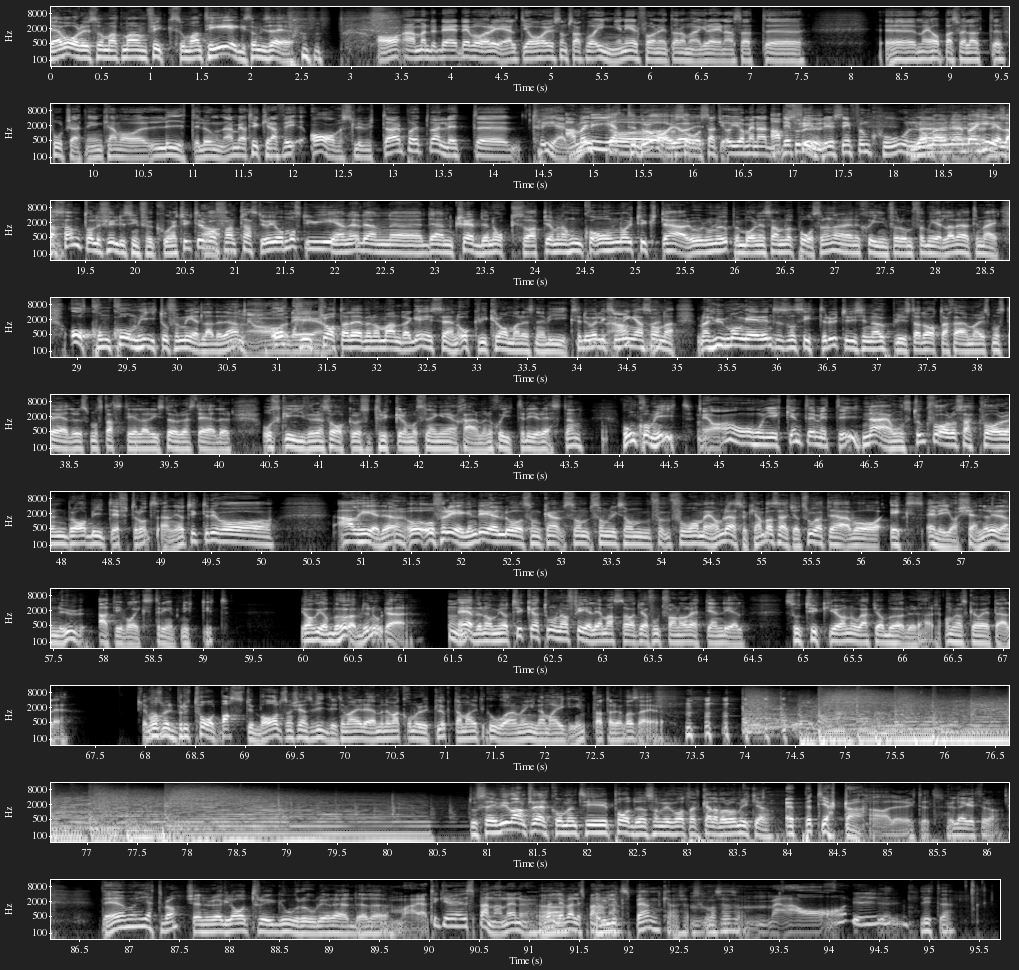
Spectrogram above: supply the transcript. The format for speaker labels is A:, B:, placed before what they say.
A: Där var det som att man fick som man teg, som vi säger.
B: Ja, men det, det var rejält. Jag har ju som sagt var ingen erfarenhet av de här grejerna. Så att, eh, men jag hoppas väl att fortsättningen kan vara lite lugnare. Men jag tycker att vi avslutar på ett väldigt eh, trevligt
A: Ja, men det är jättebra.
B: Och, så, så att, jag, jag menar, det
A: Absolut.
B: fyller ju sin funktion.
A: Ja, men
B: eh,
A: bara hela
B: liksom.
A: samtalet fyllde sin funktion. Jag tyckte det var
B: Ja.
A: fantastiskt. Och jag måste ju ge henne den, eh, den credden också. Att, jag menar, hon, hon har ju tyckt det här och hon har uppenbarligen samlat på sig den här energin för att förmedla det här till mig. Och hon kom hit och förmedlade den.
B: Ja,
A: och
B: det-
A: vi pratade även om andra grejer sen och vi kramades när vi gick. Så det var liksom
B: Ja,
A: inga sådana. Men hur många är det inte som sitter ute vid sina upplysta dataskärmar i små städer och små stadsdelar i större städer och skriver en saker och så trycker de och slänger igen skärmen och skiter i resten. Hon kom hit.
B: Ja, och hon gick inte mitt i.
A: Nej, hon stod kvar och satt kvar en bra bit efteråt sen. Jag tyckte det var all heder. Och, och för egen del då, som, kan, som, som liksom får vara med om det här, så kan jag bara säga att jag tror att det här var, ex, eller jag känner redan nu att det var extremt nyttigt. Jag, jag behövde nog det här. Även om jag tycker att hon har fel i en massa och att jag fortfarande har rätt i en del, så tycker jag nog att jag behövde det här, om jag ska vara helt ärlig. Det var som ett brutalt bastubad som känns vidrigt när man är där, men när man kommer ut luktar man lite godare än innan man gick in. Fattar du vad jag säger? Då säger vi varmt välkommen till podden som vi valt att kalla vadå Mikael?
B: Öppet hjärta.
A: Ja, det är riktigt. Hur är läget idag?
B: Det var jättebra.
A: Känner du dig glad, trygg, orolig, rädd eller?
B: Ja, Jag tycker det är spännande nu.
A: Ja.
B: Väldigt, väldigt
A: Är
B: spännande.
A: du lite spänd kanske? Ska man säga så?
B: Mm, Ja,
A: Lite?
